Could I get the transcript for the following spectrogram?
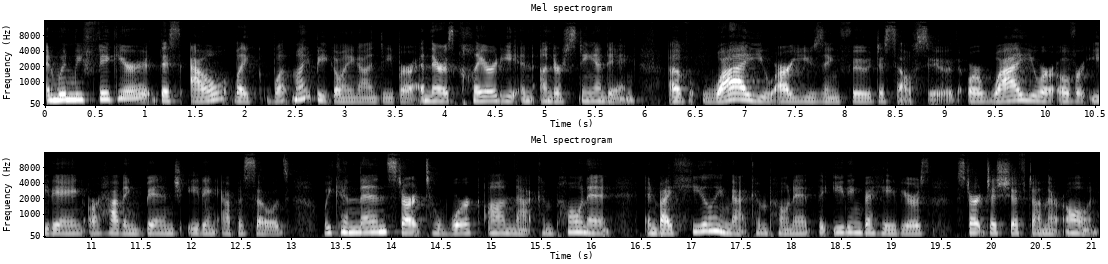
And when we figure this out, like what might be going on deeper, and there is clarity and understanding of why you are using food to self soothe or why you are overeating or having binge eating episodes, we can then start to work on that component and by healing that component, the eating behaviors start to shift on their own.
